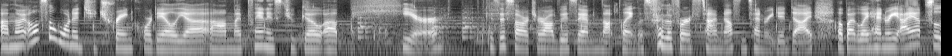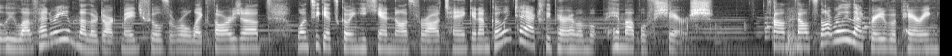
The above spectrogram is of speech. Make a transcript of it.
Um, now I also wanted to train Cordelia. Um, my plan is to go up here. Because this archer, obviously I'm not playing this for the first time now since Henry did die. Oh, by the way, Henry, I absolutely love Henry. Another Dark Mage fills the role like Tharja. Once he gets going, he can Nosferatu tank, and I'm going to actually pair him, him up with Cherche. Um, now, it's not really that great of a pairing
